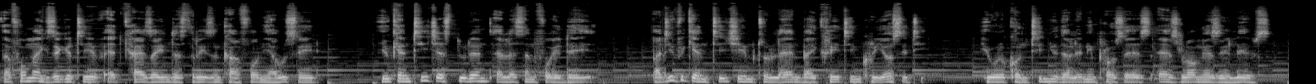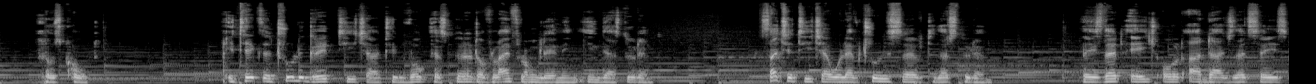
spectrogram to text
the former executive at Kaiser Industries in California, who said, You can teach a student a lesson for a day, but if you can teach him to learn by creating curiosity, he will continue the learning process as long as he lives. Close quote. It takes a truly great teacher to invoke the spirit of lifelong learning in their student. Such a teacher will have truly served that student. There is that age old adage that says,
